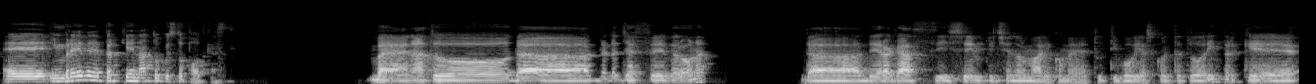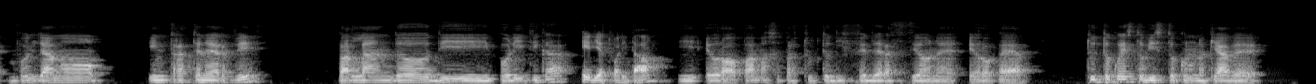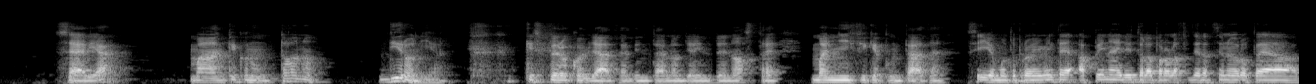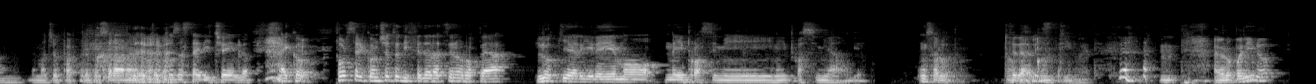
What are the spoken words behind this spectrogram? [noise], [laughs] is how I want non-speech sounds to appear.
E in breve, perché è nato questo podcast? Beh, è nato da, dalla Jeff Verona, da dei ragazzi semplici e normali come tutti voi ascoltatori, perché vogliamo intrattenervi parlando di politica E di attualità? di Europa, ma soprattutto di federazione europea. Tutto questo visto con una chiave seria, ma anche con un tono di ironia, che spero cogliate all'interno delle nostre magnifiche puntate. Sì, io molto probabilmente appena hai detto la parola Federazione Europea, la maggior parte delle persone avranno detto [laughs] cosa stai dicendo. Ecco, forse il concetto di Federazione Europea lo chiariremo nei prossimi, nei prossimi audio. Un saluto, federalista. continuate. Mm. Europanino?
